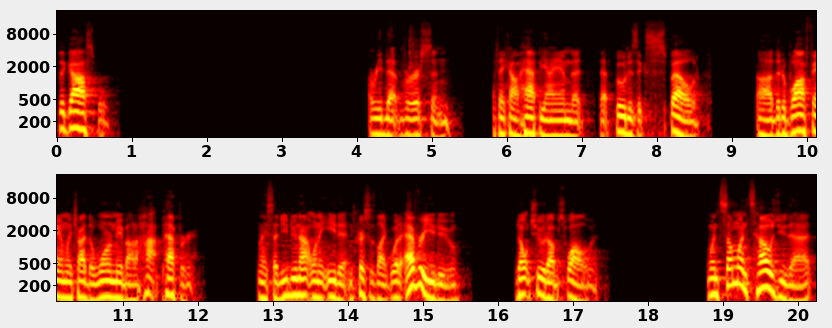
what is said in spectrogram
the gospel. I read that verse and I think how happy I am that that food is expelled. Uh, the Dubois family tried to warn me about a hot pepper. And they said, You do not want to eat it. And Chris is like, Whatever you do, Don't chew it up, swallow it. When someone tells you that,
